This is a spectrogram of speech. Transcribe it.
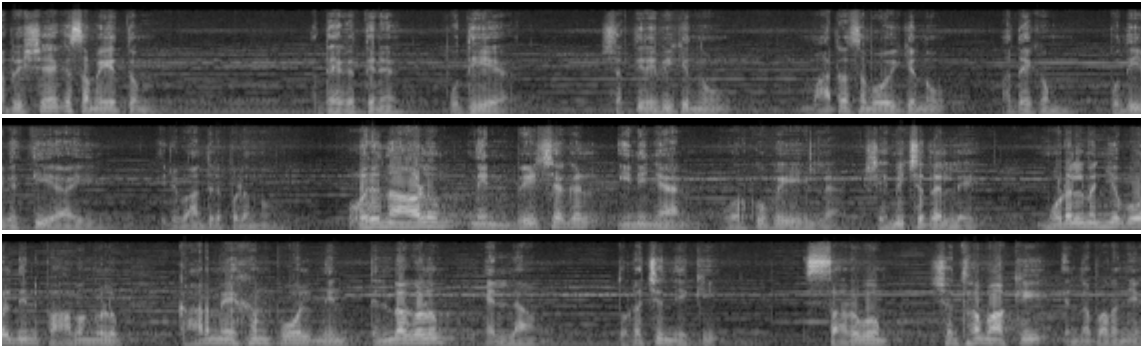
അഭിഷേക സമയത്തും അദ്ദേഹത്തിന് പുതിയ ശക്തി ലഭിക്കുന്നു മാറ്റം സംഭവിക്കുന്നു. അദ്ദേഹം പുതിയ വ്യക്തിയായി രൂപാന്തരപ്പെടുന്നു. ഒരു നാളും നിൻ വീഴ്ചകൾ ഇനി ഞാൻ ഓർക്കുകയില്ല. ക്ഷമിച്ചതല്ലേ. മൂടൽമഞ്ഞ് പോൽ നിൻ പാപങ്ങളും കാർമേഘം പോൽ നിൻ തിന്മകളും എല്ലാം തുടച്ചു നീക്കി സർവം ശുദ്ധമാക്കി എന്ന് പറഞ്ഞ്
